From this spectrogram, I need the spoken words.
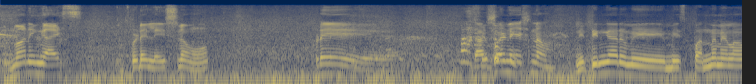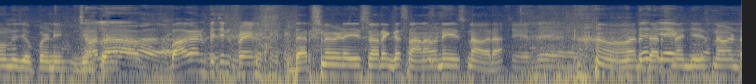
గుడ్ మార్నింగ్ గాయస్ ఇప్పుడే లేచినాము. ఇప్పుడే దర్శనం చేసినాం. నితిన్ గారు మీ మీ స్పందన ఎలా ఉందో చెప్పండి? చాలా బాగా అనిపించింది ఫ్రెండ్ దర్శనం ఏడ చేసినారా? ఇంకా స్నానం చేసినావరా? మరి దర్శనం చేసినావంట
